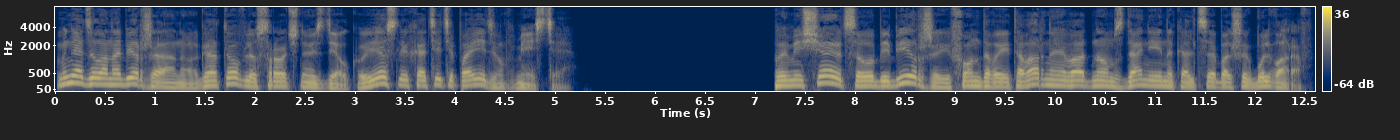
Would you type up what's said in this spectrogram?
У меня дела на бирже, оно. Готовлю срочную сделку. Если хотите, поедем вместе. Помещаются обе биржи и фондовые и товарные в одном здании на кольце больших бульваров,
